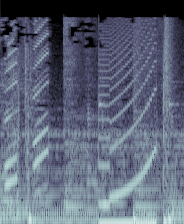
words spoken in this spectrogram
Opa!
